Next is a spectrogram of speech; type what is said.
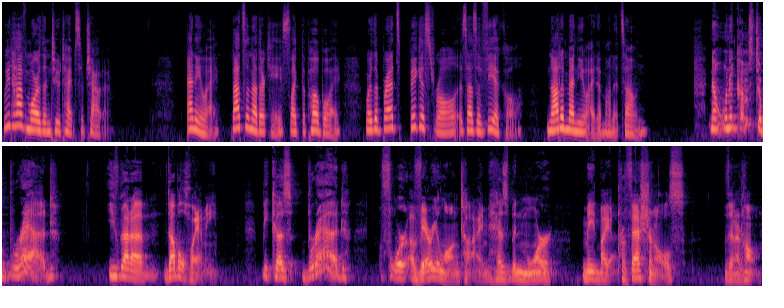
we'd have more than two types of chowder. Anyway, that's another case, like the po' boy, where the bread's biggest role is as a vehicle, not a menu item on its own. Now, when it comes to bread, you've got a double whammy because bread, for a very long time, has been more made by professionals than at home.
